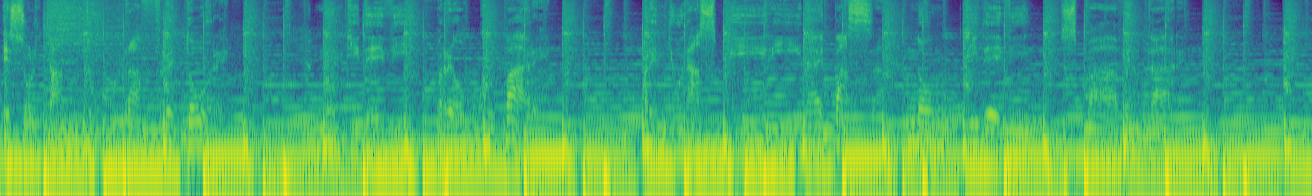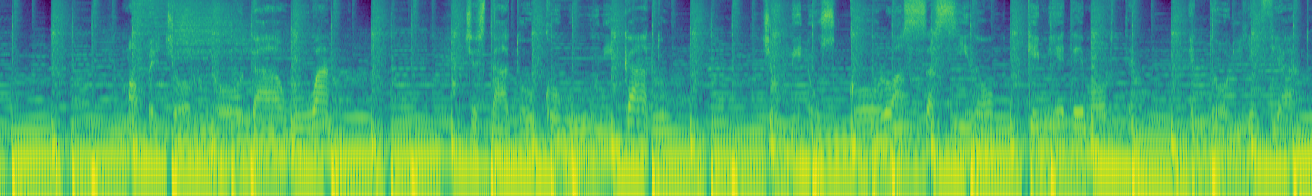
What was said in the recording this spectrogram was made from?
è soltanto un raffreddore, non ti devi preoccupare, Wuhan c'è stato comunicato, c'è un minuscolo assassino che miete morte e toglie il fiato.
